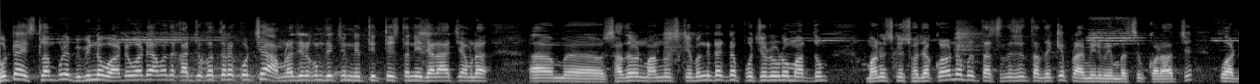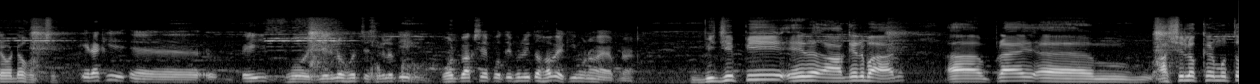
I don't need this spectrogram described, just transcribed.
গোটা ইসলামপুরে বিভিন্ন ওয়ার্ডে ওয়ার্ডে আমাদের কার্যকর্তারা করছে। আমরা যেরকম দেখছেন নেতৃত্বস্থানীয় যারা আছে আমরা সাধারণ মানুষকে এবং এটা একটা প্রচারেরও মাধ্যম মানুষকে সজাগ করানো এবং তার সাথে সাথে তাদেরকে প্রাইমারি মেম্বারশিপ করা হচ্ছে ওয়ার্ডে ওয়ার্ডে হচ্ছে। এরা কি এই ভোট যেগুলো হচ্ছে সেগুলো কি ভোট বাক্সে প্রতিফলিত হবে? কি মনে হয় আপনার? বিজেপি এর আগের বার প্রায় আশি লক্ষের মতো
